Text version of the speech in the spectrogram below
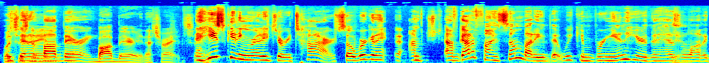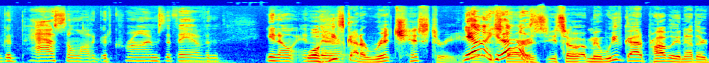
What's his Lieutenant name? Bob Barry. Bob Barry. That's right. So- Now he's getting ready to retire, so we're gonna. I'm, I've got to find somebody that we can bring in here that has a lot of good past and a lot of good crimes that they have, and you know. And Well, he's got a rich history. Yeah, as he far does. As, so I mean, we've got probably another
